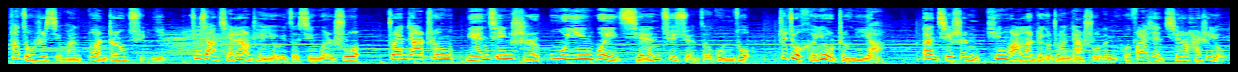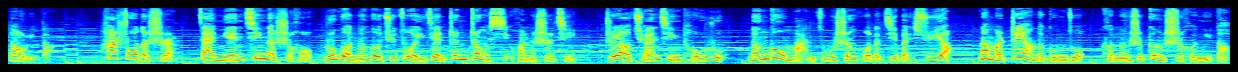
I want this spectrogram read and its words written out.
他总是喜欢断章取义。就像前两天有一则新闻说，专家称年轻时不应为钱去选择工作。这就很有争议啊！但其实你听完了这个专家说的，你会发现其实还是有道理的。他说的是，在年轻的时候，如果能够去做一件真正喜欢的事情，只要全情投入，能够满足生活的基本需要，那么这样的工作可能是更适合你的。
